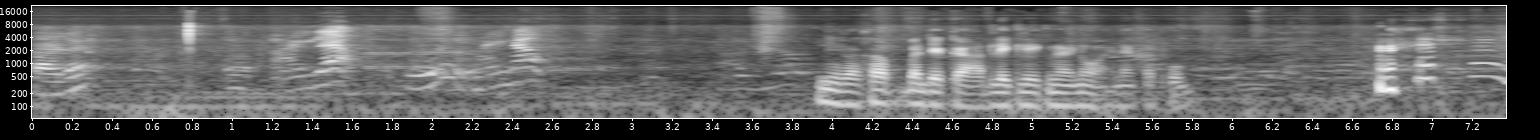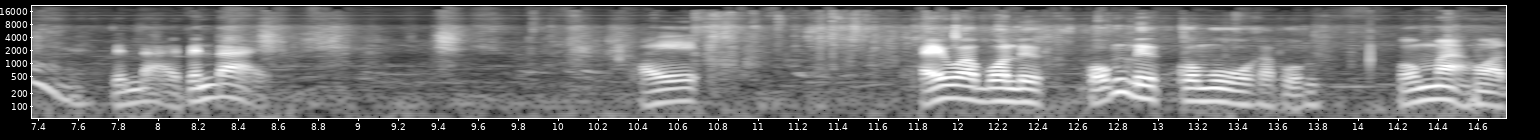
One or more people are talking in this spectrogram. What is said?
ไปแล้วไปแล้วเออไปแล้วนี่แหละครับบรรยากาศเล็กๆหน่อยๆนะครับผม เป็นได้เป็นได้ไผไผว่าบ่เลือกผมเลือกกว่ามูครับ ผม ผมมาหอด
